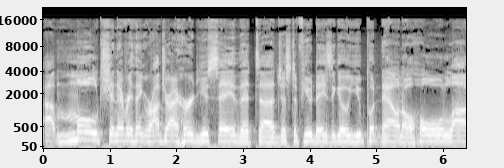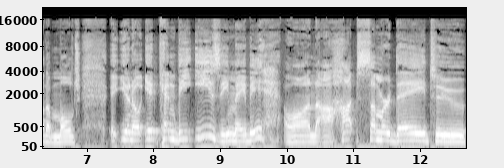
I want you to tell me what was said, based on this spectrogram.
uh, mulch and everything. Roger, I heard you say that uh, just a few days ago you put down a whole lot of mulch. You know, it can be easy maybe on a hot summer day to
